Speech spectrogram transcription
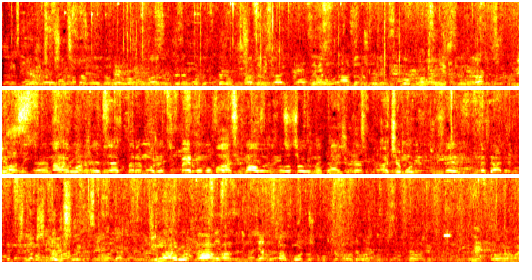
Він е, нагороджується як переможець в першому класі, малою золотою медаллю. А чому він не медалями? Тому що він ще. Він нагороджується.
